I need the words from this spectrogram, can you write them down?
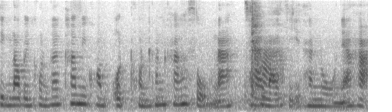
ริง ๆ เราเป็นคนค่อนข้างมีความอดทนค่อนข้างสูงนะชาวราศีธนูเนี่ยค่ะ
